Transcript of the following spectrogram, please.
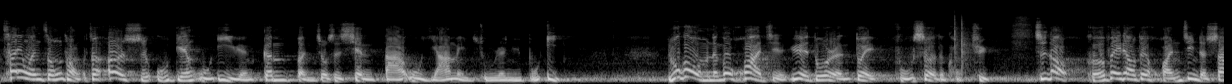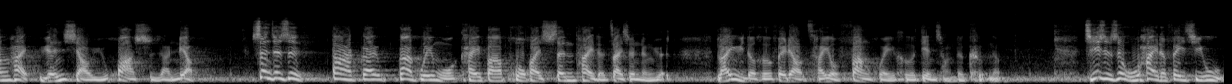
蔡英文总统这二十五点五亿元根本就是陷达悟亚美族人于不义。如果我们能够化解越多人对辐射的恐惧，知道核废料对环境的伤害远小于化石燃料，甚至是大概大规模开发破坏生态的再生能源，兰屿的核废料才有放回核电厂的可能。即使是无害的废弃物，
